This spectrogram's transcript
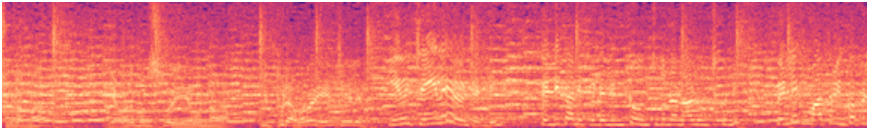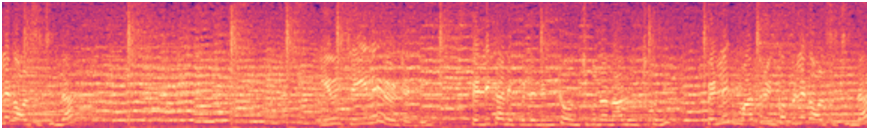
చూడమ్మా ఎవరి మనసులో ఏమున్నా ఇప్పుడు ఎవరో ఏం చేయలేము. ఏమి చేయలేమేంటండి పెళ్ళి కాని పిల్లని ఇంట్లో ఉంచుకున్న నాళ్ళు ఉంచుకుని పెళ్ళికి మాత్రం ఇంకో పిల్ల కావాల్సి వచ్చిందా ఏమి చేయలేమేంటండి పెళ్ళి కాని పిల్లని ఇంట్లో ఉంచుకున్న నాళ్ళు ఉంచుకుని పెళ్ళికి మాత్రం ఇంకో పిల్ల కావాల్సి వచ్చిందా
